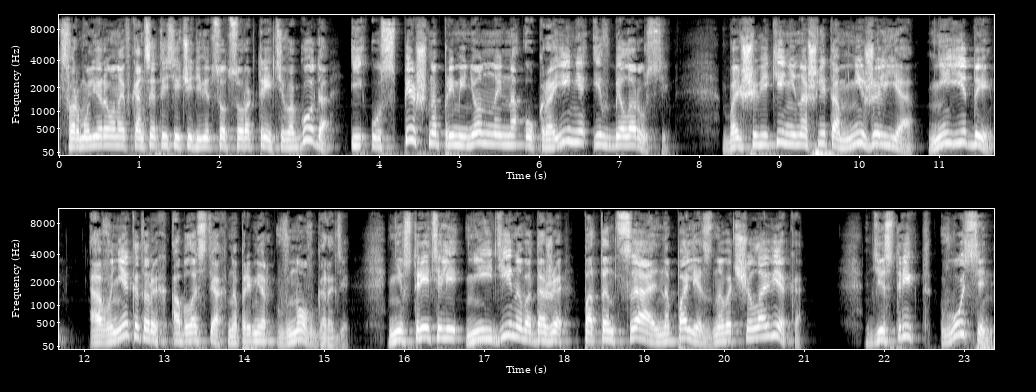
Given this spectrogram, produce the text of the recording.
сформулированной в конце 1943 года и успешно примененной на Украине и в Беларуси. Большевики не нашли там ни жилья, ни еды, а в некоторых областях, например, в Новгороде, не встретили ни единого даже потенциально полезного человека. Дистрикт 8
